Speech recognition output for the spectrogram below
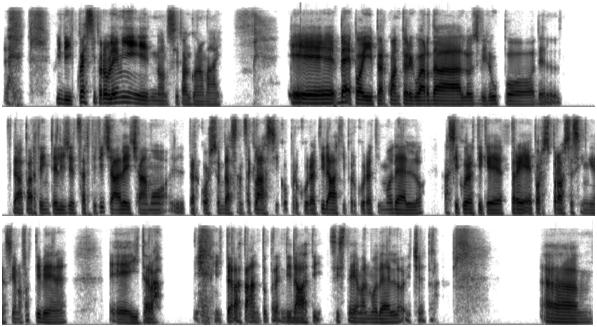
Quindi questi problemi non si tolgono mai. E beh, poi per quanto riguarda lo sviluppo del, dalla parte di intelligenza artificiale, diciamo, il percorso è abbastanza classico, procurati i dati, procurati il modello, assicurati che pre e post processing siano fatti bene e itera. itera tanto, prendi i dati, sistema il modello, eccetera. Uh,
